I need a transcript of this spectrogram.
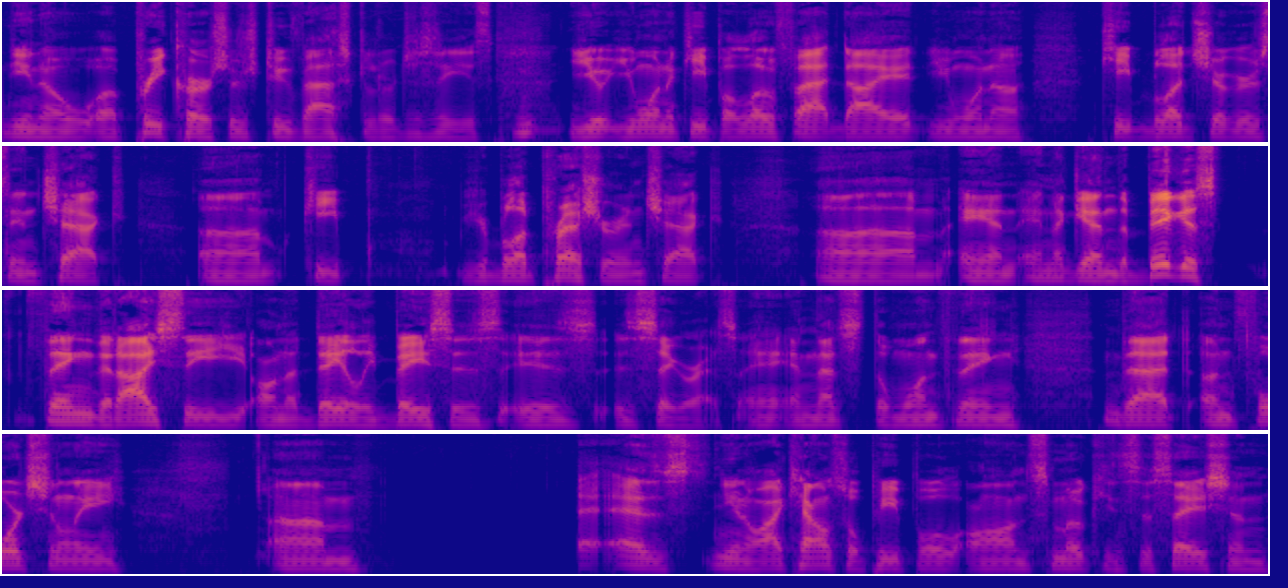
you know, uh, precursors to vascular disease. Mm-hmm. You you want to keep a low fat diet. You want to keep blood sugars in check. Um, keep your blood pressure in check. Um, and and again, the biggest thing that I see on a daily basis is is cigarettes, and, and that's the one thing that unfortunately um, as you know i counsel people on smoking cessation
